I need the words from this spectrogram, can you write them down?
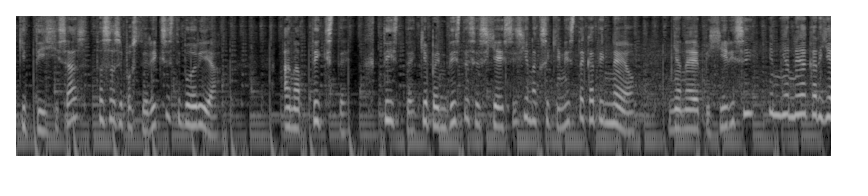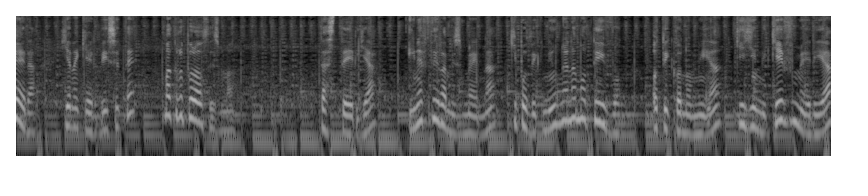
και η τύχη σας θα σας υποστηρίξει στην πορεία. Αναπτύξτε, χτίστε και επενδύστε σε σχέσεις για να ξεκινήσετε κάτι νέο μια νέα επιχείρηση ή μια νέα καριέρα για να κερδίσετε μακροπρόθεσμα. Τα αστέρια είναι ευθυγραμμισμένα και υποδεικνύουν ένα μοτίβο ότι η οικονομία και η γενική ευημερία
